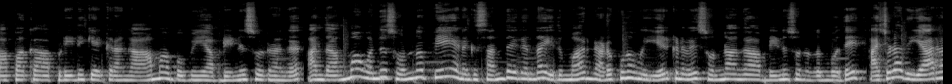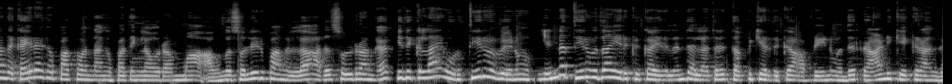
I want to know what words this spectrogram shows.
பாப்பாக்கா அப்படின்னு கேக்குறாங்க. ஆமா பொம்மி அப்படின்னு சொல்றாங்க. அந்த அம்மா வந்து சொன்னப்பே எனக்கு சந்தேகம் தான் இது மாதிரி நடக்கும்னு அவங்க ஏற்கனவே சொன்னாங்க அப்படின்னு சொன்னதும் போதே ஆக்சுவலா அது யாரும் அந்த கைரேகை பார்க்க வந்தாங்க பாத்தீங்களா? ஒரு அம்மா. அவங்க சொல்லியிருப்பாங்கல்ல அதை சொல்றாங்க. இதுக்கெல்லாம் ஒரு தீர்வு வேணும். என்ன தீர்வு தான் இருக்குக்கா இதுல இருந்து எல்லாத்திலையும் தப்பிக்கிறதுக்கு அப்படின்னு வந்து ராணி கேக்குறாங்க.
